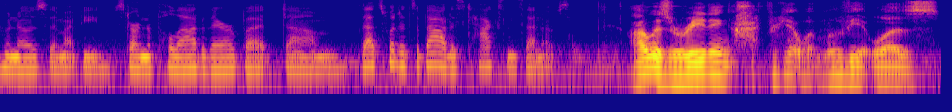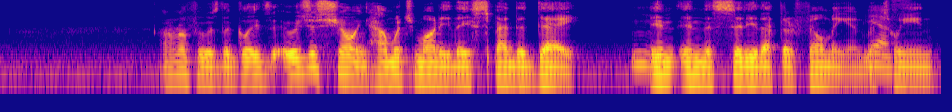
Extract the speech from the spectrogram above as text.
who knows they might be starting to pull out of there. But um, that's what it's about is tax incentives. I was reading, I forget what movie it was. I don't know if it was the Glades. It was just showing how much money they spend a day in, in the city that they're filming in Mm. Yes. between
